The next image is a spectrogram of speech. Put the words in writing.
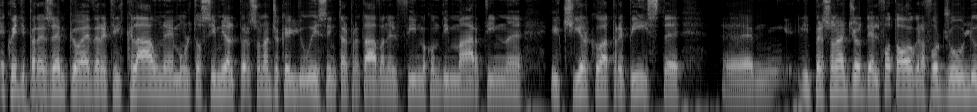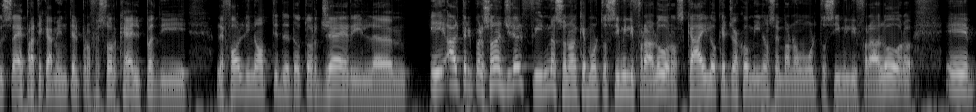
E quindi, per esempio, Everett il clown è molto simile al personaggio che Lewis interpretava nel film con Dean Martin, Il circo a tre piste. Eh, il personaggio del fotografo Julius è praticamente il professor Kelp di Le folli notti del dottor Jerry. Ehm, e altri personaggi del film sono anche molto simili fra loro. Skylock e Giacomino sembrano molto simili fra loro. E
